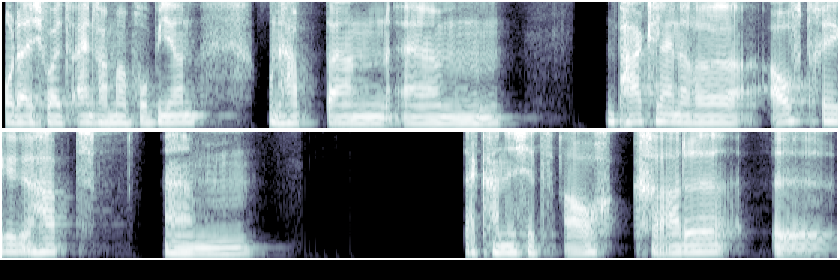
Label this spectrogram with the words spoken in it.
Oder ich wollte es einfach mal probieren und habe dann ähm, ein paar kleinere Aufträge gehabt. Ähm, da kann ich jetzt auch gerade, äh,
